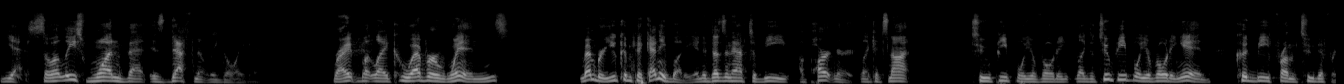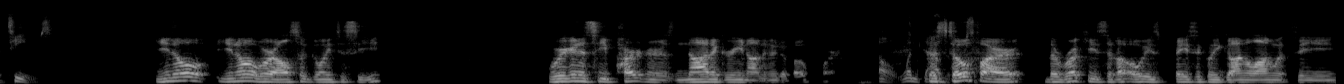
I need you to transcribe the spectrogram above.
yes. So at least one vet is definitely going in, right? But like whoever wins, remember you can pick anybody, and it doesn't have to be a partner. Like it's not two people you're voting. Like the two people you're voting in could be from two different teams. You know, you know what we're also going to see? We're going to see partners not agreeing on who to vote for. Oh, one Because so far, the rookies have always basically gone along with the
